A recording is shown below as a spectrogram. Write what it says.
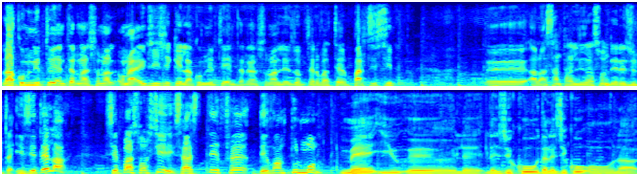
la communauté internationale, on a exigé que la communauté internationale, les observateurs participent euh, à la centralisation des résultats. Ils étaient là. c'est pas sorcier, ça a été fait devant tout le monde. Mais euh, les, échos, dans les échos, on a,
